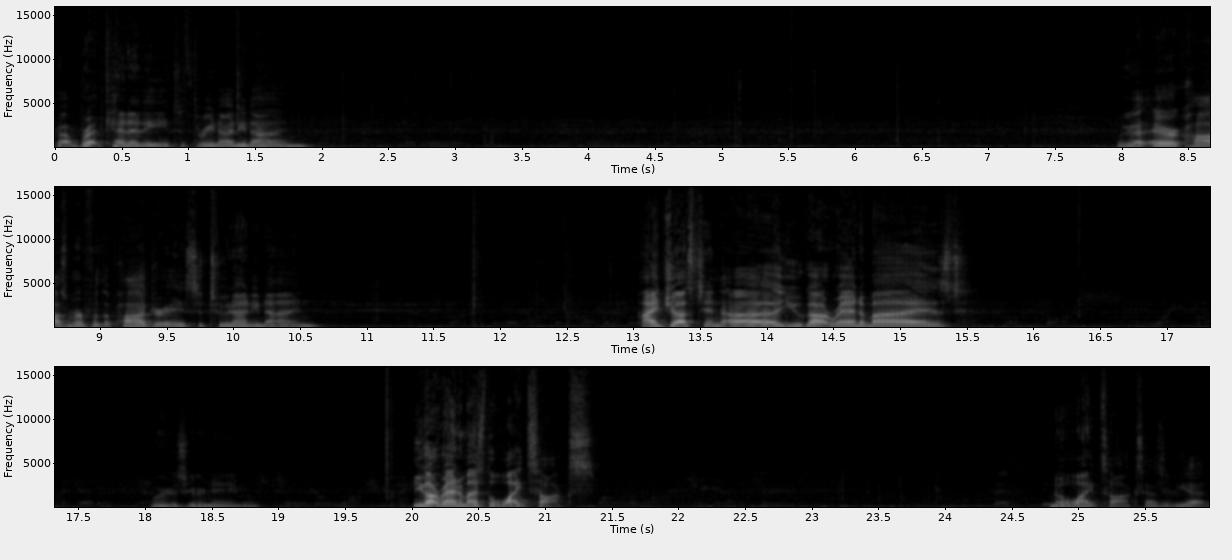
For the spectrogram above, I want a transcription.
Got Brett Kennedy to 399. We got Eric Hosmer for the Padres to 299. Hi, Justin. Uh, you got randomized. Where's your name? You got randomized the White Sox. No White Sox as of yet.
